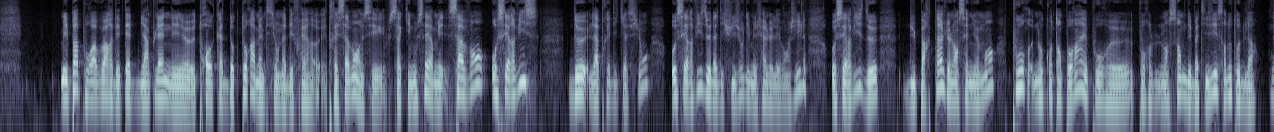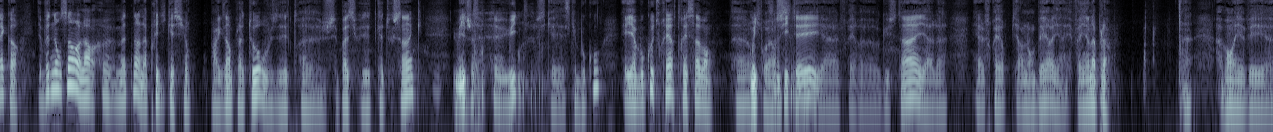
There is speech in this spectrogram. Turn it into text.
mais pas pour avoir des têtes bien pleines et euh, trois ou quatre doctorats, même si on a des frères euh, très savants, c'est ça qui nous sert, mais savants au service de la prédication, au service de la diffusion des messages de l'Évangile, au service de du partage de l'enseignement pour nos contemporains et pour euh, pour l'ensemble des baptisés, et sans doute au-delà. D'accord. Venons-en alors maintenant à la prédication. Par exemple, à Tours, vous êtes, je ne sais pas si vous êtes quatre ou cinq, 8. 8, euh, ce, qui est, ce qui est beaucoup. Et il y a beaucoup de frères très savants. Hein, on Oui, pourrait en citer. Il y a le frère euh, Augustin, il y a, la- il y a le frère Pierre Lambert, il y a- enfin il y en a plein. Hein. Avant, il y avait euh,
